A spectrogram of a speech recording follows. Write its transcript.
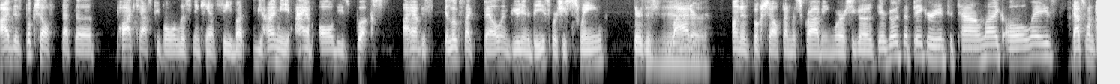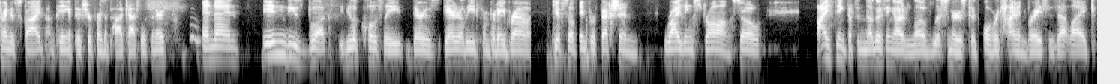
I have this bookshelf that the podcast people listening can't see, but behind me, I have all these books. I have this, it looks like Belle and Beauty and the Beast, where she's swinging there's this yeah. ladder on this bookshelf that I'm describing where she goes, There goes the baker into town, like always. That's what I'm trying to describe. I'm painting a picture for the podcast listeners. And then in these books, if you look closely, there's Dare to Lead from Brene Brown, Gifts of Imperfection, Rising Strong. So I think that's another thing I would love listeners to over time embrace is that like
